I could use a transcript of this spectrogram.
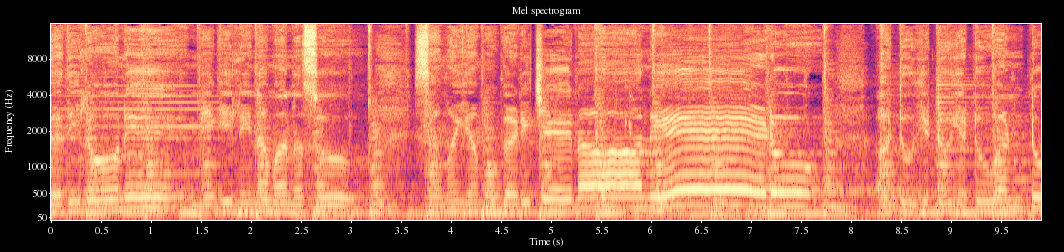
గదిలోనే మిగిలిన మనసు సమయము గడిచేనా నేడు. అటు ఇటు ఎటు అంటూ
